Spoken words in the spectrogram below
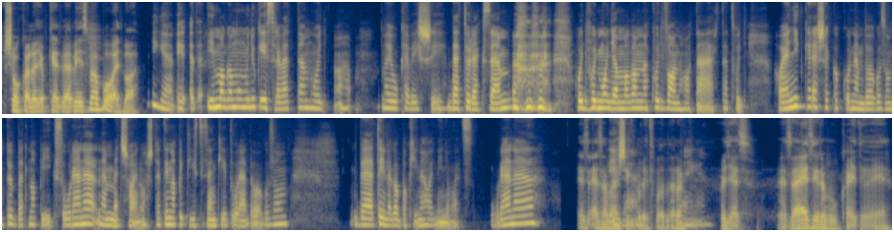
sokkal nagyobb kedvel mész be a boltba. Igen. Én magamon mondjuk észrevettem, hogy na jó, kevéssé, de törekszem, hogy, hogy mondjam magamnak, hogy van határ. Tehát, hogy ha ennyit keresek, akkor nem dolgozom többet napi x óránál, nem megy sajnos. Tehát én napi 10-12 órát dolgozom, de tényleg abba kéne hagyni 8 óránál. Ez, ez a másik, Igen. amit mondanak, Igen. hogy ez, ez a, ezért a munkaidőért.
